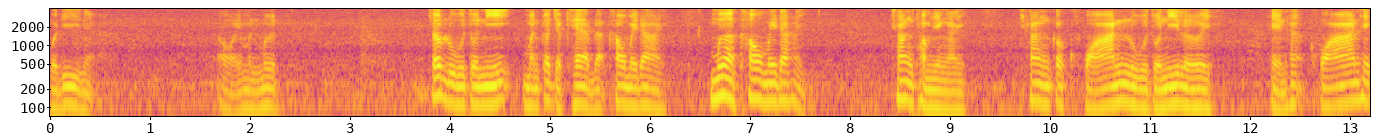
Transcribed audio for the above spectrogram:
บอดี้เนี่ยเอาไว้มันมืด เจ้ารูตัวนี้มันก็จะแคบและเข้าไม่ได้ เมื่อเข้าไม่ได้ ช่างทำยังไง ช่างก็คว้านรูตัวนี้เลย เห็นฮะคว้านให้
